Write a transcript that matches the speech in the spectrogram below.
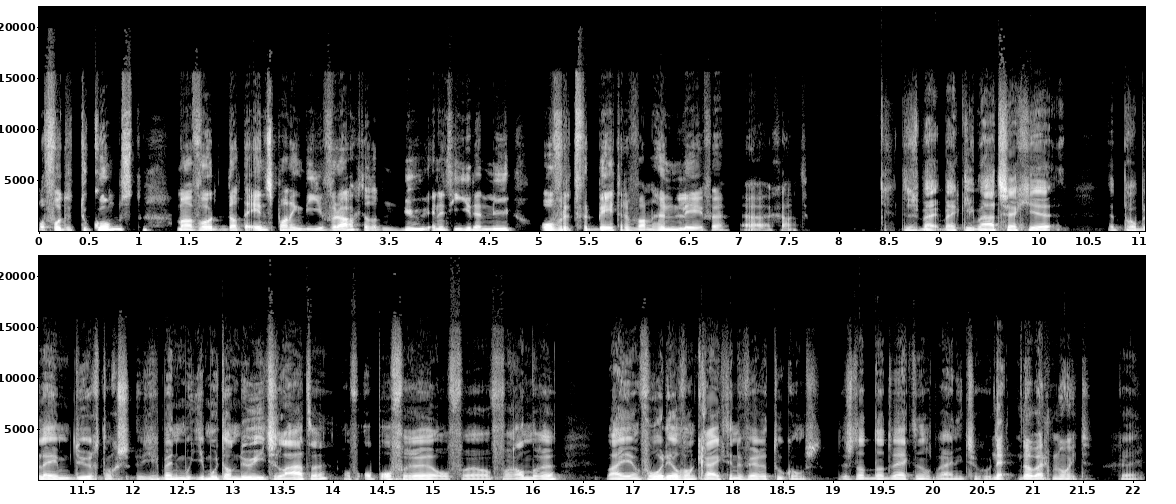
of voor de toekomst, maar voor dat de inspanning die je vraagt, dat het nu in het hier en nu over het verbeteren van hun leven uh, gaat. Dus bij, bij klimaat zeg je, het probleem duurt nog, je, ben, je moet dan nu iets laten of opofferen of, of veranderen, waar je een voordeel van krijgt in de verre toekomst. Dus dat, dat werkt in ons brein niet zo goed. Nee, dat werkt nooit. Oké. Okay.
